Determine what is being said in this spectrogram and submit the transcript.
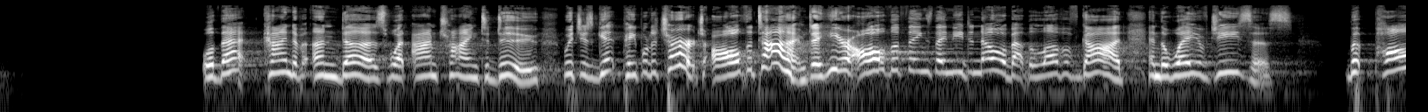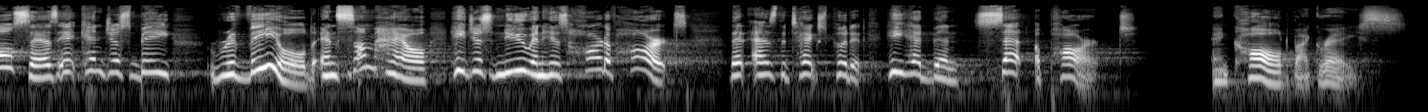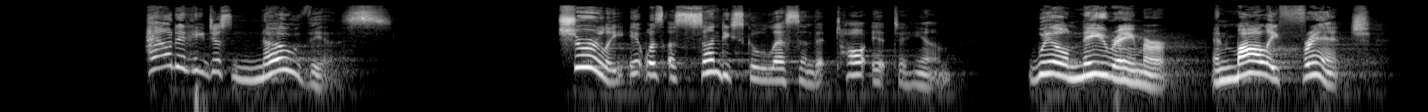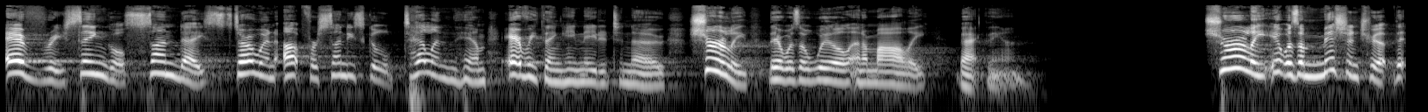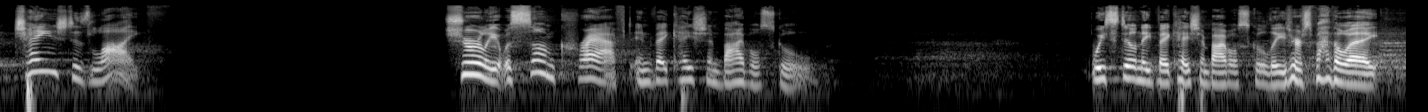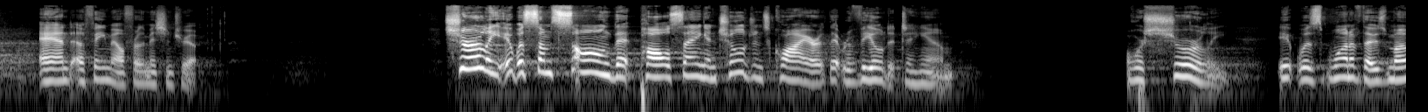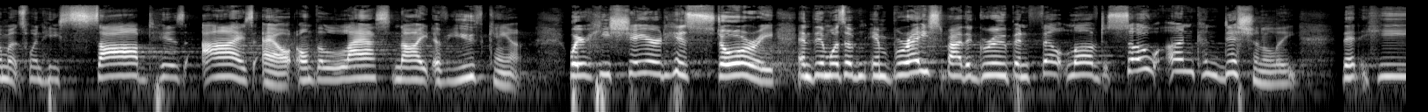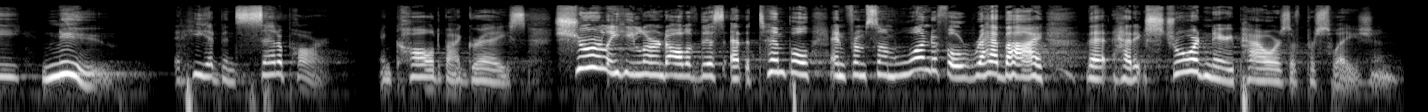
Well, that kind of undoes what I'm trying to do, which is get people to church all the time to hear all the things they need to know about the love of God and the way of Jesus. But Paul says it can just be revealed, and somehow he just knew in his heart of hearts that, as the text put it, he had been set apart and called by grace. How did he just know this? Surely it was a Sunday school lesson that taught it to him. Will Nieremer and Molly French every single Sunday showing up for Sunday school, telling him everything he needed to know. Surely there was a Will and a Molly back then. Surely it was a mission trip that changed his life. Surely it was some craft in vacation Bible school. We still need vacation Bible school leaders, by the way, and a female for the mission trip. Surely it was some song that Paul sang in children's choir that revealed it to him. Or surely it was one of those moments when he sobbed his eyes out on the last night of youth camp where he shared his story and then was embraced by the group and felt loved so unconditionally that he knew that he had been set apart and called by grace. Surely he learned all of this at the temple and from some wonderful rabbi that had extraordinary powers of persuasion.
